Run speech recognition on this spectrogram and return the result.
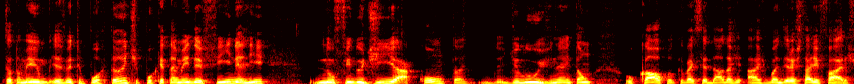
Então, também um evento importante, porque também define ali no fim do dia a conta de luz, né? Então, o cálculo que vai ser dado às bandeiras tarifárias.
